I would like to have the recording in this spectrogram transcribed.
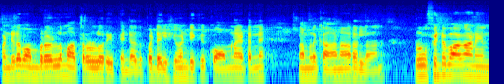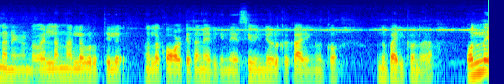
വണ്ടിയുടെ ബമ്പറുകളിൽ മാത്രമേ ഉള്ളൂ റീപെയിന്റ് അതിപ്പോൾ ഡൽഹി വണ്ടിക്ക് കോമൺ ആയിട്ട് തന്നെ നമ്മൾ കാണാറുള്ളതാണ്. റൂഫിന്റെ ഭാഗമാണെങ്കിലും തന്നെ കണ്ടോ? എല്ലാം നല്ല വൃത്തിയിൽ നല്ല ക്വാളിറ്റി തന്നെ ആയിരിക്കും എ സി വിൻഡുകൾക്ക് കാര്യങ്ങൾക്കോ ഒന്നും പരിക്കൊന്നുമില്ല ഒന്ന്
